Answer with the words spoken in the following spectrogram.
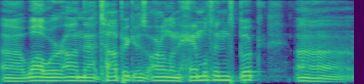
uh, while we're on that topic is Arlan Hamilton's book. Uh,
